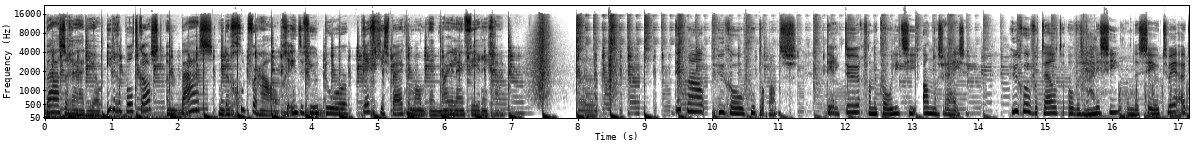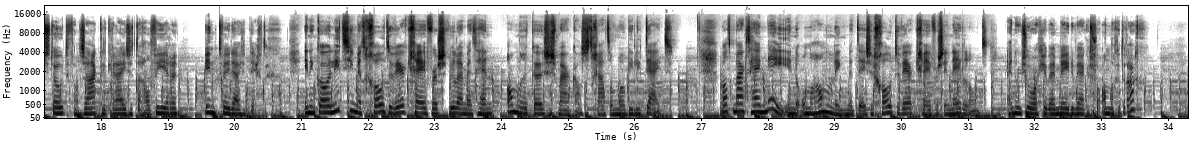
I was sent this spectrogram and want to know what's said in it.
Bazenradio. Iedere podcast een baas met een goed verhaal. Geïnterviewd door Brechtje Spijkerman en Marjolein Veringa. Ditmaal Hugo Hoepermans, directeur van de coalitie Anders Reizen. Hugo vertelt over zijn missie om de CO2-uitstoot van zakelijk reizen te halveren in 2030. In een coalitie met grote werkgevers wil hij met hen andere keuzes maken als het gaat om mobiliteit. Wat maakt hij mee in de onderhandeling met deze grote werkgevers in Nederland? En hoe zorg je bij medewerkers voor ander gedrag?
